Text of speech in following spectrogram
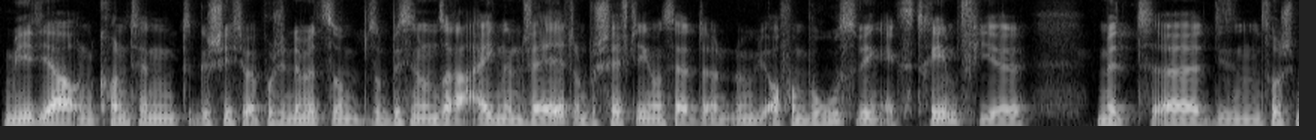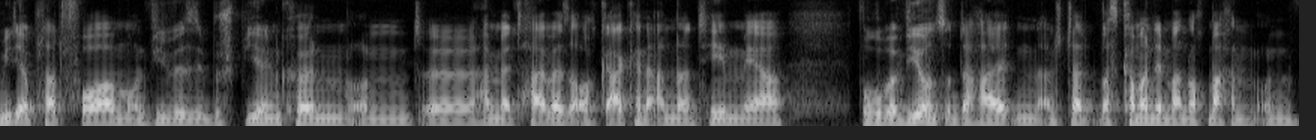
Media- und Content-Geschichte bei Pushing Limits so, so ein bisschen in unserer eigenen Welt und beschäftigen uns ja dann irgendwie auch vom Berufswegen extrem viel mit äh, diesen Social-Media-Plattformen und wie wir sie bespielen können und äh, haben ja teilweise auch gar keine anderen Themen mehr, worüber wir uns unterhalten, anstatt was kann man denn mal noch machen und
